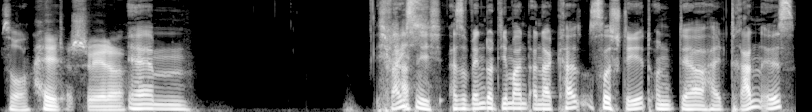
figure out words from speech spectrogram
So. Alter Schwede. Ähm, ich Krass. weiß nicht, also wenn dort jemand an der Kasse steht und der halt dran ist,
